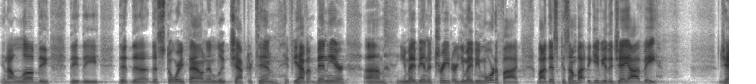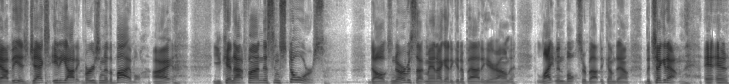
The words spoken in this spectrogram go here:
And I love the, the, the, the, the, story found in Luke chapter 10. If you haven't been here, um, you may be in a treat or you may be mortified by this because I'm about to give you the JIV. JIV is Jack's idiotic version of the Bible, all right? You cannot find this in stores. Dog's nervous, like, man, I got to get up out of here. I don't know. Lightning bolts are about to come down. But check it out. And, and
